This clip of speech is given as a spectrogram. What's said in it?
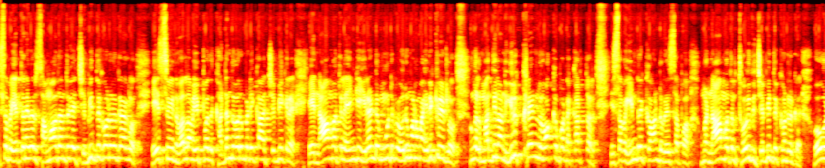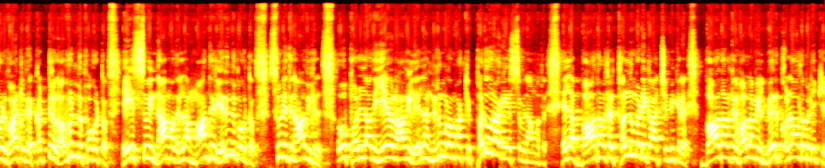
இசப்பா எத்தனை பேர் சமாதானத்துக்காய் செபித்துக் கொண்டிருக்கிறார்களோ இயேசுவின் வல்லமை இப்போது கடந்து வரும்படிக்காக செபிக்கிறேன். என் நாமத்தில் எங்கே இரண்டு மூன்று பேர் ஒருமனமாக இருக்கிறீர்களோ உங்கள் மத்தியில் நான் இருக்கிறேன்னு வாக்கப்பட்ட கர்த்தர். இசப்பா இன்றைக்கு ஆண்டு இசப்பா உங்கள் நாமத்தில் தொய்து செபித்துக் கொண்டிருக்க ஒவ்வொரு வாழ்க்கையில் கட்டுகள் அவிழ்ந்து போகட்டும். இயேசுவின் நாமத்தில் எல்லாம் மாந்திரில் எரிந்து போகட்டும். சூனியத்தின் ஆவிகள் ஓ பொல்லாத ஏவல் ஆவிகள் எல்லாம் நிர்மலமாக்கி படுவதாக இயேசுவின் நாமத்தில். எல்லா பாதாளத்தில் தள்ளும்படிக்காக செபிக்கிற பாதாளத்தின் வல்லமையில் மேற்கொள்ளாதபடிக்கு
